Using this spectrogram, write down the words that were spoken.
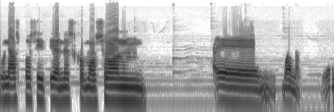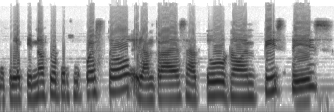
unas posiciones como son, eh, bueno, el equinoccio por supuesto y la entrada de Saturno en Piscis,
